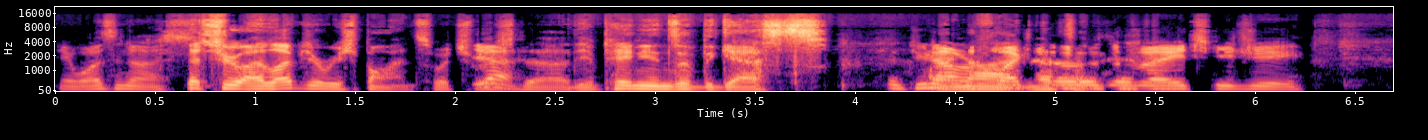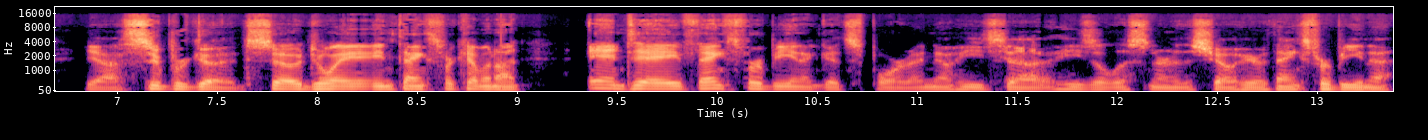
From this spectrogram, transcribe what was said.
It wasn't us. That's true. I loved your response, which was uh, the opinions of the guests. Do not reflect not. those of HGG. Yeah, super good. So, Dwayne, thanks for coming on. And Dave, thanks for being a good sport. I know he's uh, he's a listener of the show here. Thanks for being a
